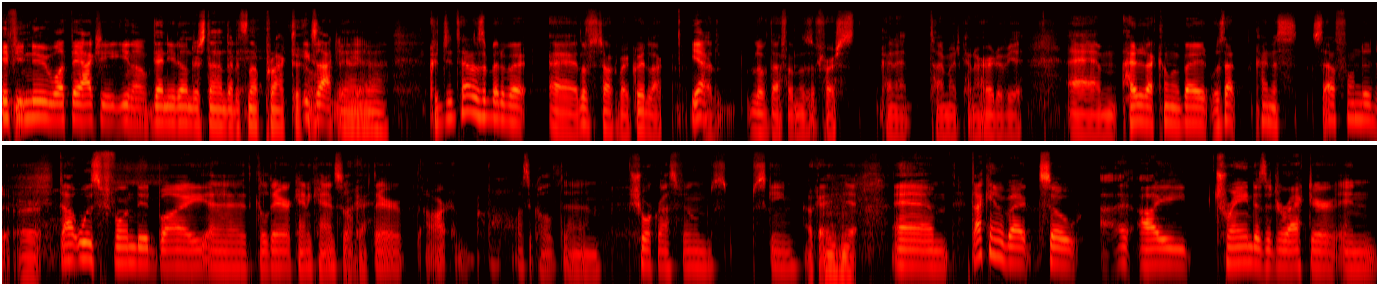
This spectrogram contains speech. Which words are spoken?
if you knew what they actually you know Then you'd understand that it's not practical. Exactly, Yeah, yeah. yeah. Could you tell us a bit about? Uh, I'd love to talk about Gridlock. Yeah. I'd love that film. It was the first kind of time I'd kind of heard of you. Um, how did that come about? Was that kind of self funded or? That was funded by uh, the Kildare County Council. Okay. Their art, what's it called? Um, Shortgrass Films scheme. Okay, Mhm. yeah, Um, that came about. So I, I trained as a director in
